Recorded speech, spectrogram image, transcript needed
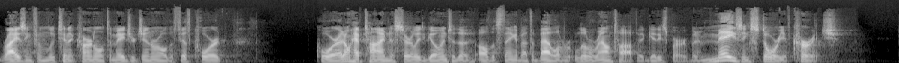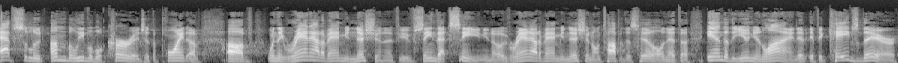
rising from lieutenant colonel to major general of the Fifth Corps Corps. I don't have time necessarily to go into the, all this thing about the Battle of Little Round Top at Gettysburg, but an amazing story of courage. Absolute, unbelievable courage at the point of, of when they ran out of ammunition. If you've seen that scene, you know, ran out of ammunition on top of this hill, and at the end of the Union line, if, if it caves there,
